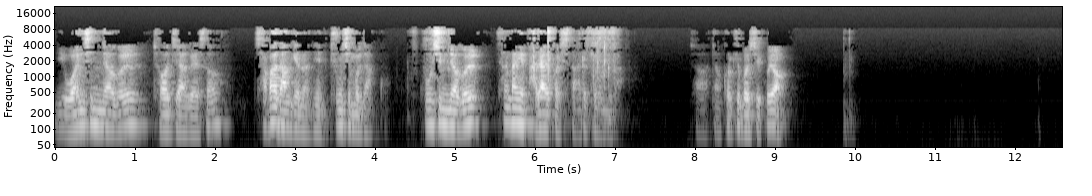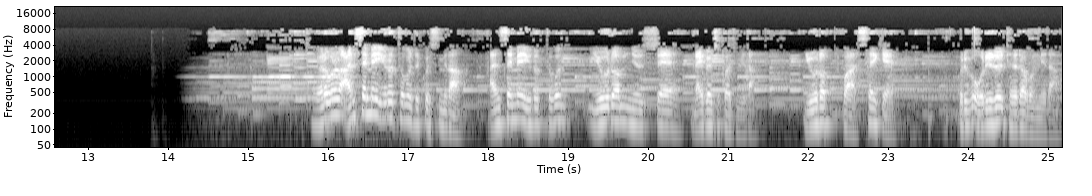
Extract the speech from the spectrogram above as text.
이 원심력을 저지하기 위해서 잡아당기는 힘, 중심을 잡고 구심력을 상당히 발휘할 것이다. 이렇게 봅니다. 자, 그렇게 볼 수 있고요. 여러분은 안쌤의 유로톡을 듣고 있습니다. 안쌤의 유로톡은 유럽 뉴스의 맥을 짚어줍니다. 유럽과 세계, 그리고 우리를 되돌아봅니다.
